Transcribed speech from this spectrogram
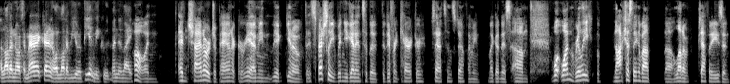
a lot of North American or a lot of European recruitment. They're like, Oh, and and China or Japan or Korea. I mean, you know, especially when you get into the the different character sets and stuff. I mean, my goodness. Um, what one really obnoxious thing about uh, a lot of Japanese and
